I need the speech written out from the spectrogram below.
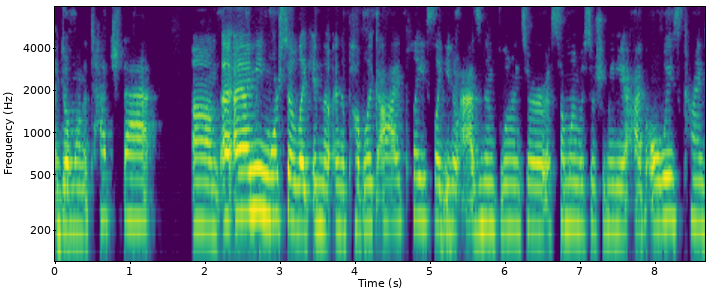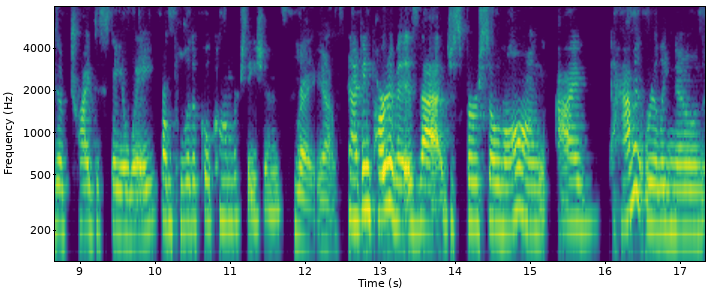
i don't want to touch that. Um I, I mean more so like in the in the public eye place like you know as an influencer as someone with social media i've always kind of tried to stay away from political conversations. Right yeah. And i think part of it is that just for so long i haven't really known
